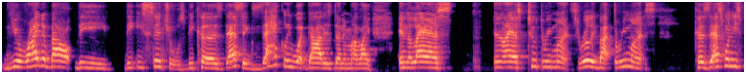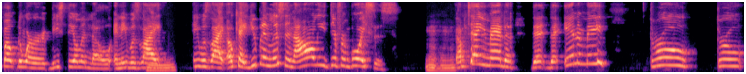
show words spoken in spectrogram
You're right about the the essentials because that's exactly what God has done in my life in the last in the last two, three months, really about three months. Cause that's when he spoke the word, be still and know. And he was like, Mhm. he was like, okay, you've been listening to all these different voices. Mhm. I'm telling you, man, the the, the enemy through through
